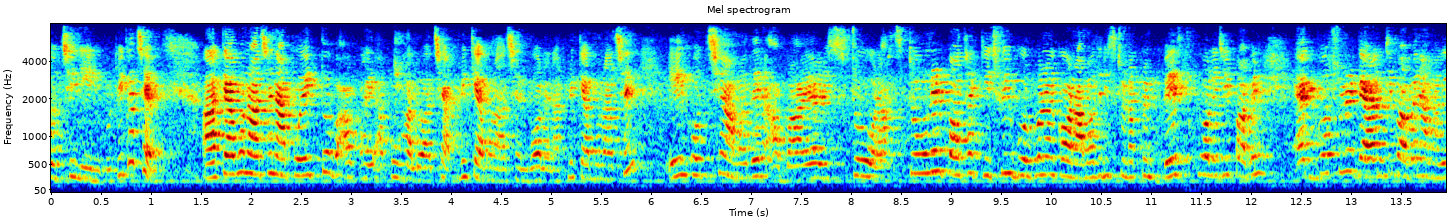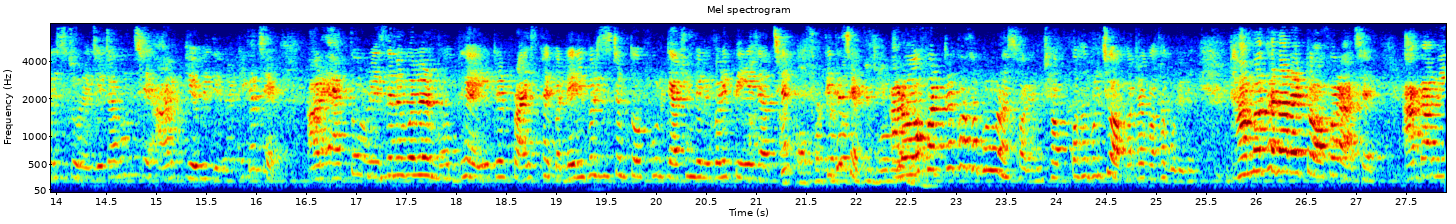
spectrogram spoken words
হচ্ছে নিয়ে নিবো ঠিক আছে? কেমন আছেন আপু? এই তো ভাই আপু ভালো আছে আপনি কেমন আছেন? বলেন আপনি কেমন আছেন? এই হচ্ছে আমাদের আবায়ার স্টোর স্টোনের কথা কিছুই বলব না কারণ আমাদের স্টোন আপনি বেস্ট কোয়ালিটি পাবেন এক বছরের গ্যারান্টি পাবেন আমাদের স্টোরে যেটা হচ্ছে আর কেউই দেবে না ঠিক আছে? আর এত রিজনেবলের মধ্যে এটার প্রাইস থাকবে ডেলিভারি সিস্টেম তো ফুল ক্যাশ অন ডেলিভারি পেয়ে যাচ্ছে ঠিক আছে? আর অফারটার কথা বলব না সরি আমি সব কথা বলেছি অফারটার কথা বলিনি। ধামাকাদার একটা অফার আছে। আগামী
